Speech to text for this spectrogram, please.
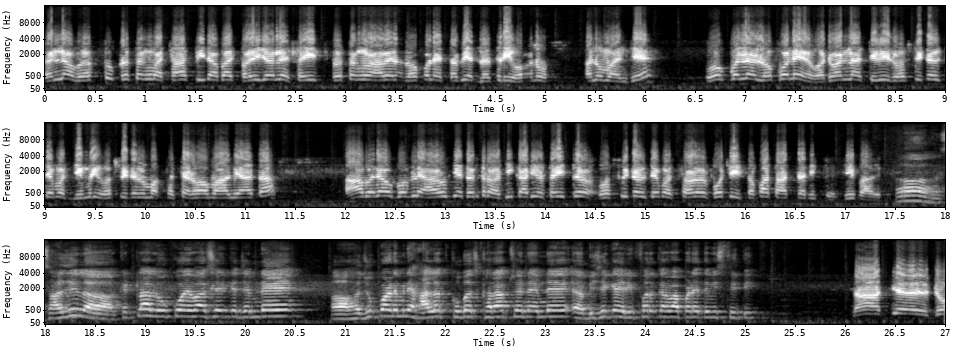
ઘરના વસ્તુ પ્રસંગમાં છાશ પીધા બાદ પરિજનોને સહિત પ્રસંગમાં આવેલા લોકોને તબિયત લથડી હોવાનું અનુમાન છે. ભોગ બનનાર લોકોને વઢવાણના સિવિલ હોસ્પિટલ તેમજ લીમડી હોસ્પિટલમાં ખસેડવામાં આવ્યા હતા. આ બનાવ પગલે આરોગ્ય તંત્ર અધિકારીઓ સહિત હોસ્પિટલ તેમજ સ્થળ પહોંચી તપાસ હાથ ધરી છે. જી ભાવે સાજીલ કેટલા લોકો એવા છે કે જેમને હજુ પણ એમની હાલત ખૂબ જ ખરાબ છે અને એમને બીજે ક્યાંય રિફર કરવા પડે તેવી સ્થિતિ? ના અત્યારે જો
